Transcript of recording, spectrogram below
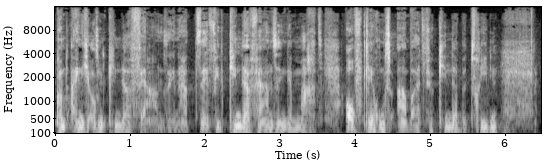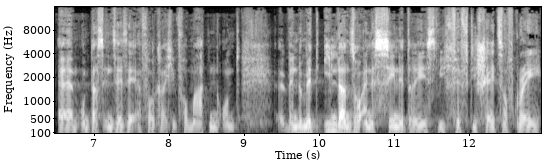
kommt eigentlich aus dem Kinderfernsehen, hat sehr viel Kinderfernsehen gemacht, Aufklärungsarbeit für Kinder betrieben ähm, und das in sehr, sehr erfolgreichen Formaten. Und äh, wenn du mit ihm dann so eine Szene drehst wie Fifty Shades of Grey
